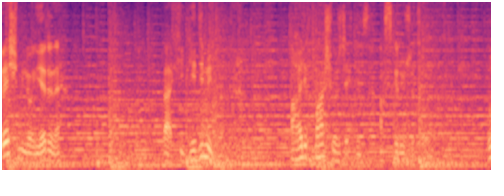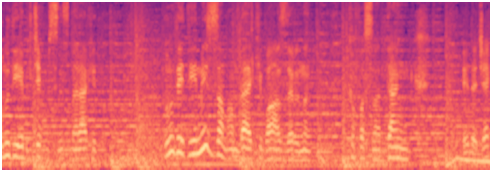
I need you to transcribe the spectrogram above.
5 milyon yerine belki 7 milyon aylık maaş verecektiniz asgari ücret olarak. Bunu diyebilecek misiniz merak ediyorum. Bunu dediğimiz zaman belki bazılarının kafasına denk edecek.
